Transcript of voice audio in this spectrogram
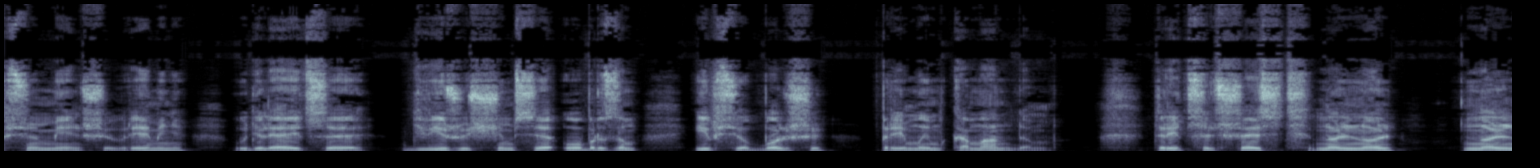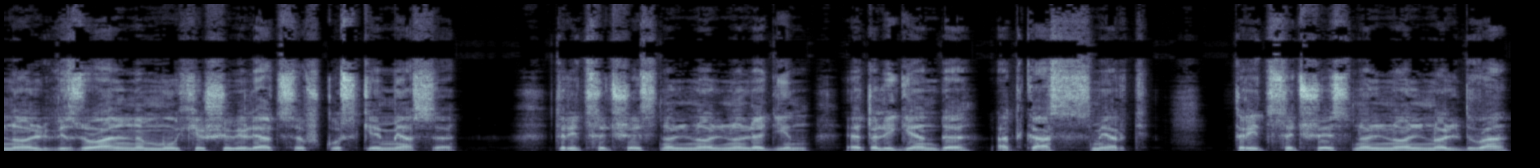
все меньше времени уделяется движущимся образом и все больше прямым командам. 36.00 00 визуально мухи шевелятся в куске мяса. 360001 — это легенда, отказ, смерть. 360002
